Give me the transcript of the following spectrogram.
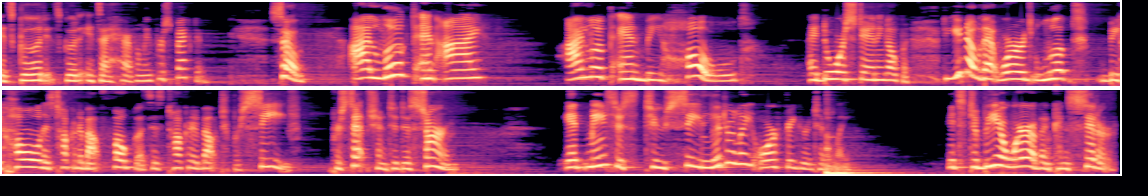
It's good. It's good. It's a heavenly perspective. So I looked and I, I looked and behold, a door standing open. Do you know that word looked, behold is talking about focus. It's talking about to perceive, perception, to discern. It means to, to see literally or figuratively. It's to be aware of and consider.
